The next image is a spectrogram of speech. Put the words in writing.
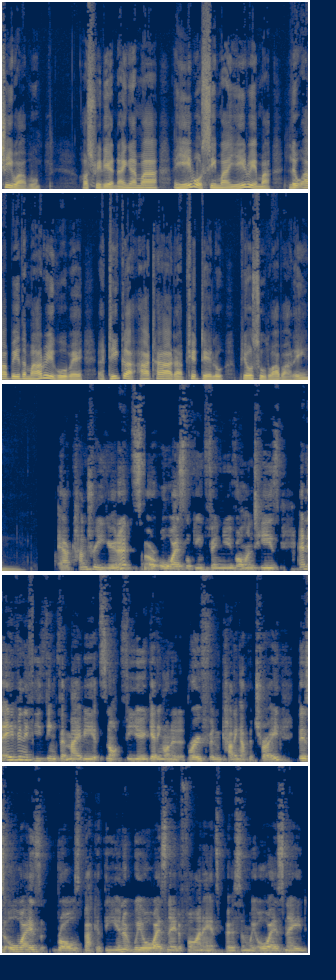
ရှိပါဘူးဩစတြေးလျနိုင်ငံမှာအရေးပေါ်စီမံရေးတွေမှာလှုပ်အားပေးသမားတွေကိုပဲအဓိကအားထားရတာဖြစ်တယ်လို့ပြောဆိုသွားပါတယ်။ Our country units are always looking for new volunteers. And even if you think that maybe it's not for you getting on a roof and cutting up a tree, there's always roles back at the unit. We always need a finance person. We always need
